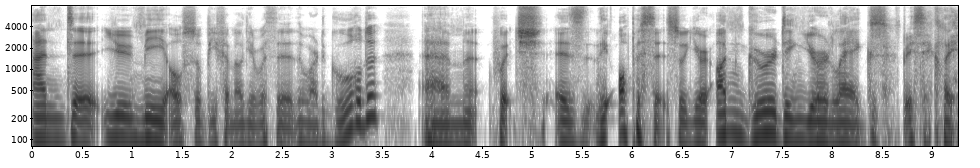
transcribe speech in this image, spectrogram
And uh, you may also be familiar with the, the word gourde, um, which is the opposite. So you're ungirding your legs, basically,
